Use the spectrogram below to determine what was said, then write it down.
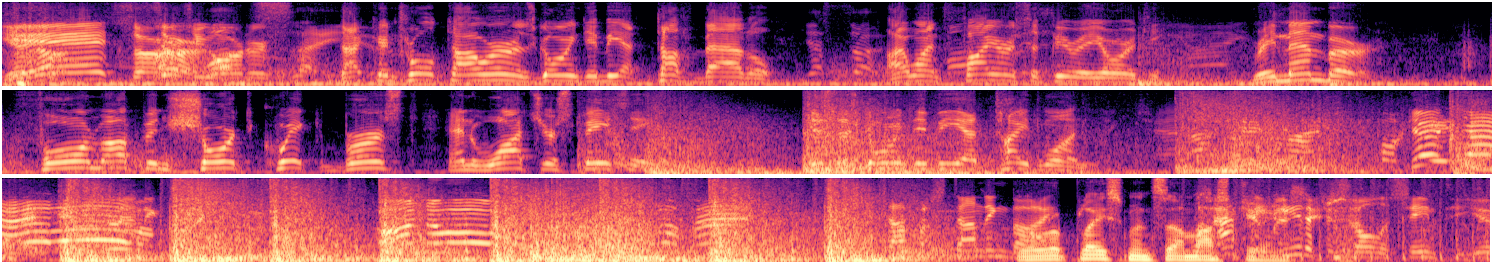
Yes, sir. Marching orders. That control tower is going to be a tough battle. Yes, sir. I want fire superiority. Remember, form up in short, quick burst and watch your spacing. This is going to be a tight one. Get the hell on! On the move! Tapper standing Your by. replacements are I can mustering. hear if it's the same to you.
